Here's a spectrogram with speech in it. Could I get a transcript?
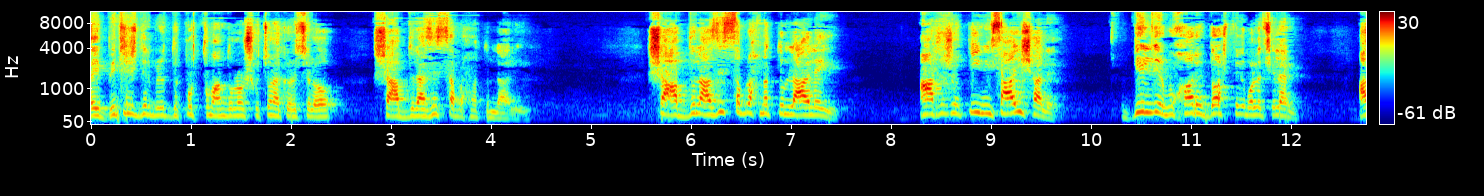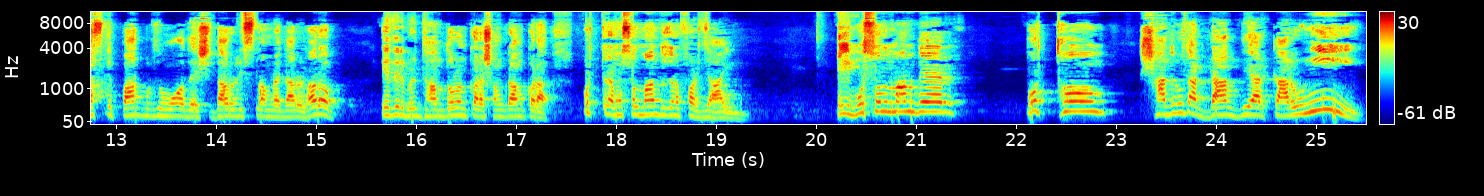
এই ব্রিটিশদের বিরুদ্ধে প্রথম আন্দোলনের সূচনা করেছিল শাহ আব্দুল আজিজ সাব রহমতুল্লাহ আলী শাহ আব্দুল আজিজ সাব রহমতুল্লাহ আলী আঠারোশো তিন ইসাই সালে দিল্লির বুখারির দশ থেকে বলেছিলেন, আজকে পাক মহাদেশ, দারুল ইসলাম নয়, দারুল হরব এদের বিরুদ্ধে আন্দোলন করা, সংগ্রাম করা, প্রত্যেকটা মুসলমানদের জন্য ফরজ আইন। এই মুসলমানদের প্রথম স্বাধীনতার ডাক দেওয়ার কারণই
